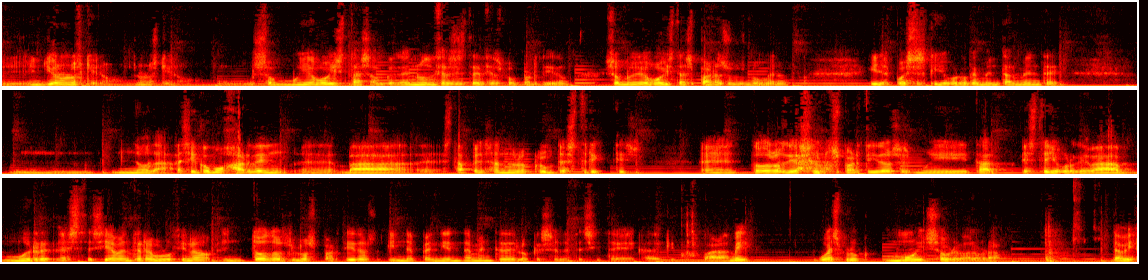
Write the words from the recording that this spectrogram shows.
eh, yo no los quiero, no los quiero. Son muy egoístas, aunque den 11 asistencias por partido, son muy egoístas para sus números y después es que yo creo que mentalmente mm, no da. Así como Harden eh, va, está pensando en el club de strictis eh, todos los días en los partidos, es muy tal. Este yo creo que va muy excesivamente revolucionado en todos los partidos, independientemente de lo que se necesite cada equipo. Para mí, Westbrook muy sobrevalorado. David.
